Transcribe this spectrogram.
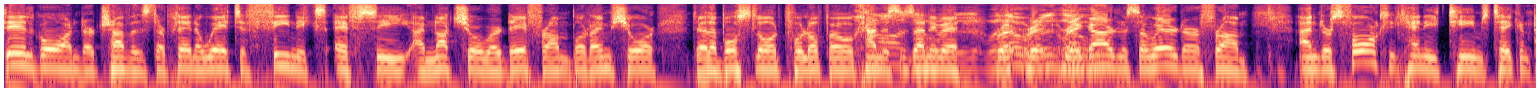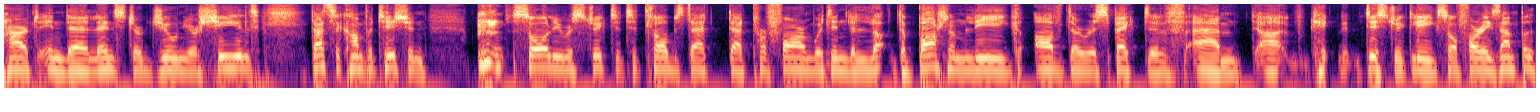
they'll go on their travels. They're playing away to Phoenix FC. I'm not sure where they're from, but I'm sure they'll a busload pull up out Canice's no, anyway, well, re- well, re- well, well. regardless of where they're from. And there's four Kilkenny teams taking part in the Leinster Junior Shield. That's a competition solely restricted to clubs that, that perform within the lo- the bottom league of their respective um, uh, district league. So, for example,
